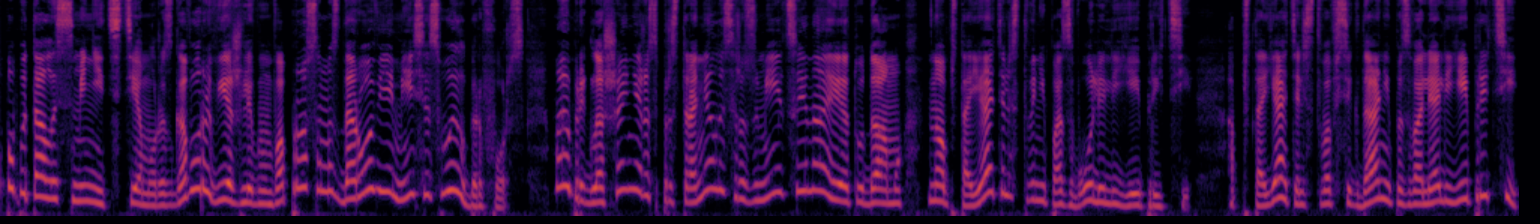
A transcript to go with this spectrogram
попыталась сменить тему разговора вежливым вопросом о здоровье миссис Уилберфорс. Мое приглашение распространялось, разумеется, и на эту даму, но обстоятельства не позволили ей прийти. Обстоятельства всегда не позволяли ей прийти.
